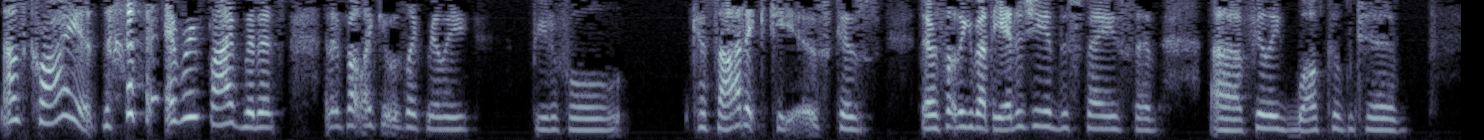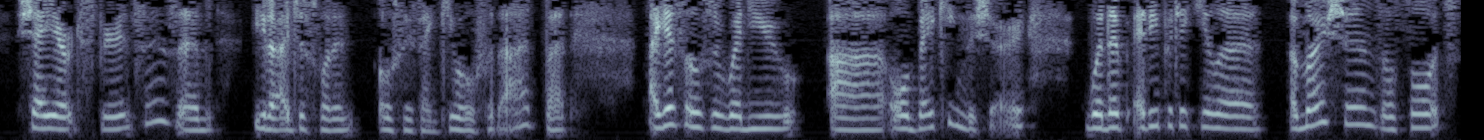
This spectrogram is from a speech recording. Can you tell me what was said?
and I was crying every five minutes and it felt like it was like really beautiful, cathartic tears because there was something about the energy in the space and uh, feeling welcome to share your experiences. And, you know, I just want to also thank you all for that. But I guess also when you are all making the show, were there any particular emotions or thoughts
